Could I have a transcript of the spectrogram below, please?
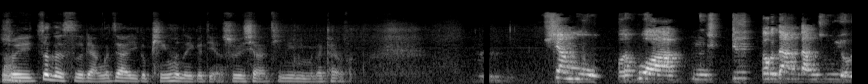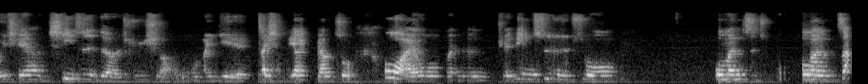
所以这个是两个这样一个平衡的一个点，所以想听听你们的看法。项目的话，嗯，其实都当当初有一些很细致的需求，我们也在想要不要做。后来我们的决定是说，我们只我们在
